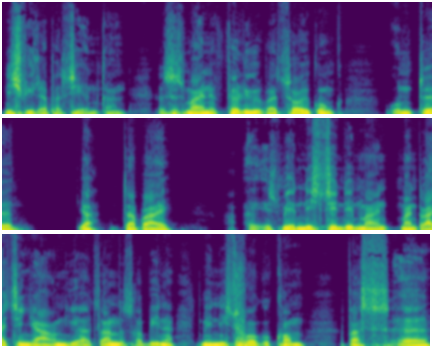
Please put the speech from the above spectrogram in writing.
nicht wieder passieren kann. Das ist meine völlige Überzeugung. Und äh, ja, dabei ist mir nichts in den meinen, meinen 13 Jahren hier als Landesrabbiner, mir nichts vorgekommen, was äh,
